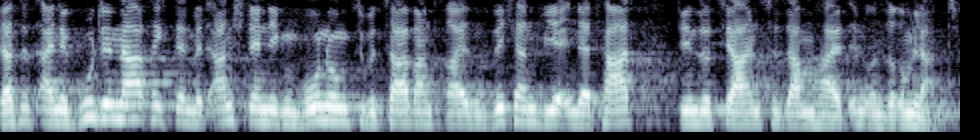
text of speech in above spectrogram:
Das ist eine gute Nachricht, denn mit anständigen Wohnungen zu bezahlbaren Preisen sichern wir in der Tat den sozialen Zusammenhalt in unserem Land.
